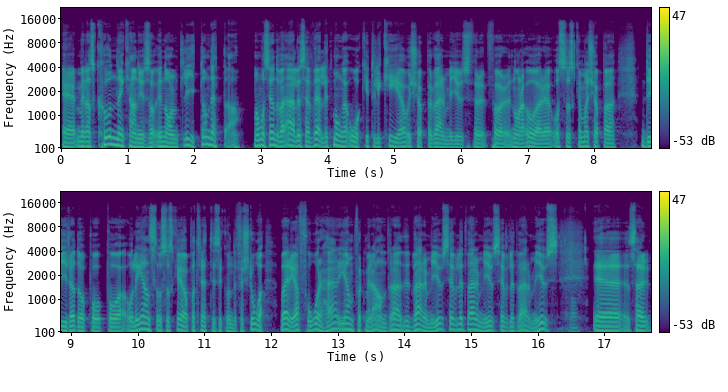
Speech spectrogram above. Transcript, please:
Eh, Medan kunden kan ju så enormt lite om detta. Man måste ändå vara ärlig och säga väldigt många åker till Ikea och köper värmeljus för, för några öre och så ska man köpa dyra då på, på Åhléns och så ska jag på 30 sekunder förstå vad är det jag får här jämfört med det andra. Ett värmeljus är väl ett värmeljus är väl ett värmeljus. Eh, så här,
